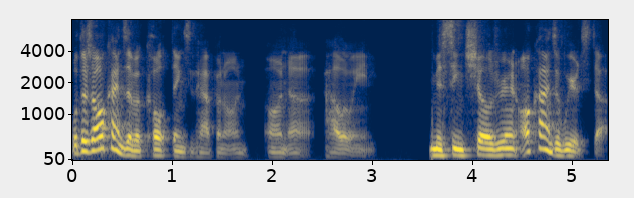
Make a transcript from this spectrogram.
Well, there's all kinds of occult things that happen on on uh, Halloween missing children, all kinds of weird stuff.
